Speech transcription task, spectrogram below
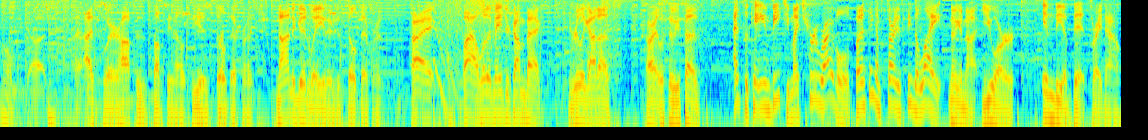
Oh my god. I, I swear, Hop is something else. He is built different. Not in a good way either, just built different. Alright. Wow, what a major comeback. You really got us. Alright, let's see what he says. I still can't even beat you, my true rival, but I think I'm starting to see the light. No, you're not. You are in the abyss right now.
